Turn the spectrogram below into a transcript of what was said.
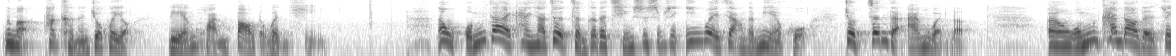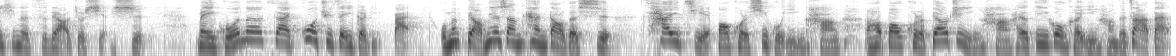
那么它可能就会有连环爆的问题。那我们再来看一下，这整个的情势是不是因为这样的灭火就真的安稳了？嗯，我们看到的最新的资料就显示，美国呢，在过去这一个礼拜，我们表面上看到的是。拆解包括了矽谷银行，然后包括了标志银行，还有第一共和银行的炸弹。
